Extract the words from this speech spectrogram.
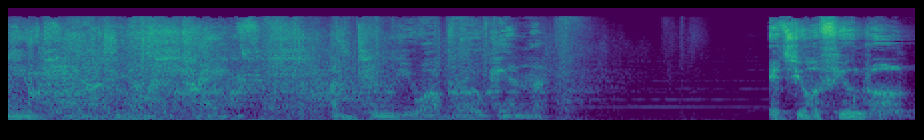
You cannot know strength until you are broken. It's your funeral.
